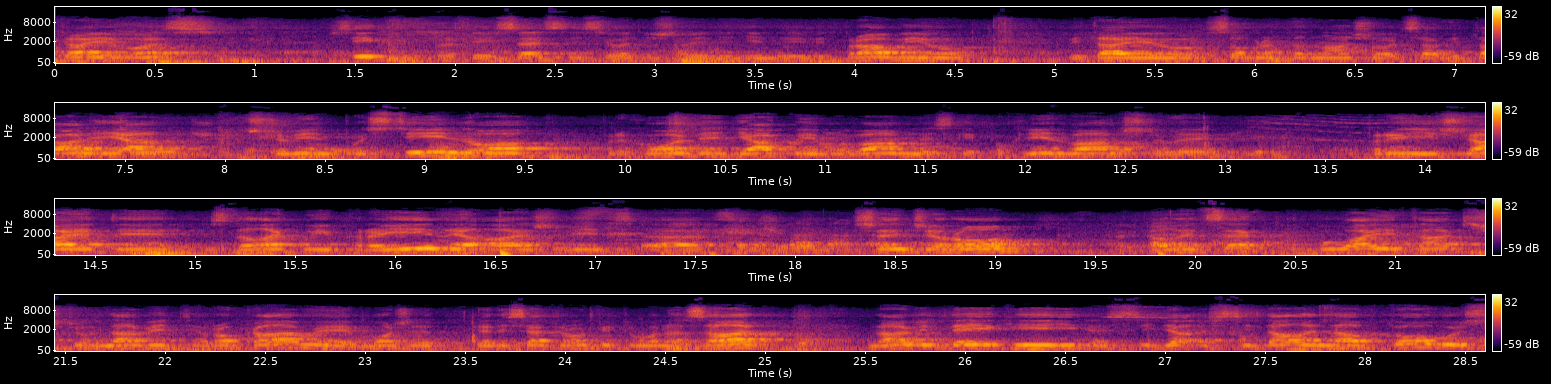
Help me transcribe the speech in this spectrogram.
Вітаю вас всіх, брати і сестри, сьогоднішньою недільною відправою. Вітаю собрата нашого отця Віталія, що він постійно приходить. Дякуємо вам, низький поклін вам, що ви приїжджаєте з далекої країни, аж від е, Сен-Джером. Але це буває так, що навіть роками, може 50 років тому назад, навіть деякі сідали на автобус,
